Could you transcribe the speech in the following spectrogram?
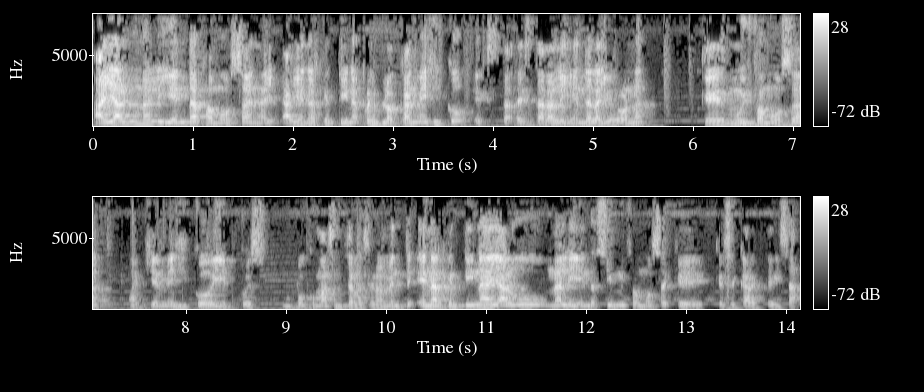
¿hay alguna leyenda famosa en, allá en Argentina? Por ejemplo, acá en México está, está la leyenda La Llorona, que es muy famosa aquí en México y pues un poco más internacionalmente. ¿En Argentina hay algo, una leyenda así muy famosa que, que se caracteriza?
